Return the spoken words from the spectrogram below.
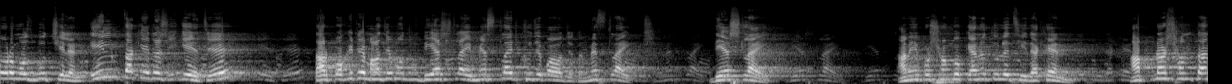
বড় মজবুত ছিলেন। ইলম তাকে এটা শিখিয়েছে, তার পকেটে মাঝে মধ্যে দেশলাই মেসলাইট খুঁজে পাওয়া যেত, মেসলাইট দেশলাই আমি এই প্রসঙ্গ কেন তুলেছি? দেখেন, আপনার সন্তান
